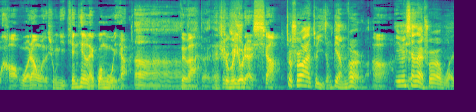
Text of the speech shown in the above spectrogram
好，我让我的兄弟天天来光顾一下，啊啊啊，对吧？对对，是不是有点像就说实话就已经变味儿了啊？因为现在说我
